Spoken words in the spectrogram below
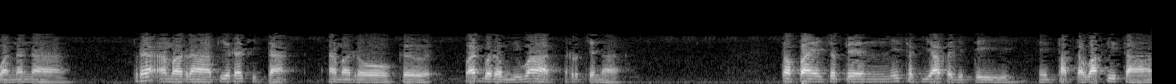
วันนานา พระอมราพิรชิตะ อมโรเกิด วัดบรมนิวาสรจนา ต่อไปจะเป็นนิสกิยปยตีในปัตตวัคที่สาม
